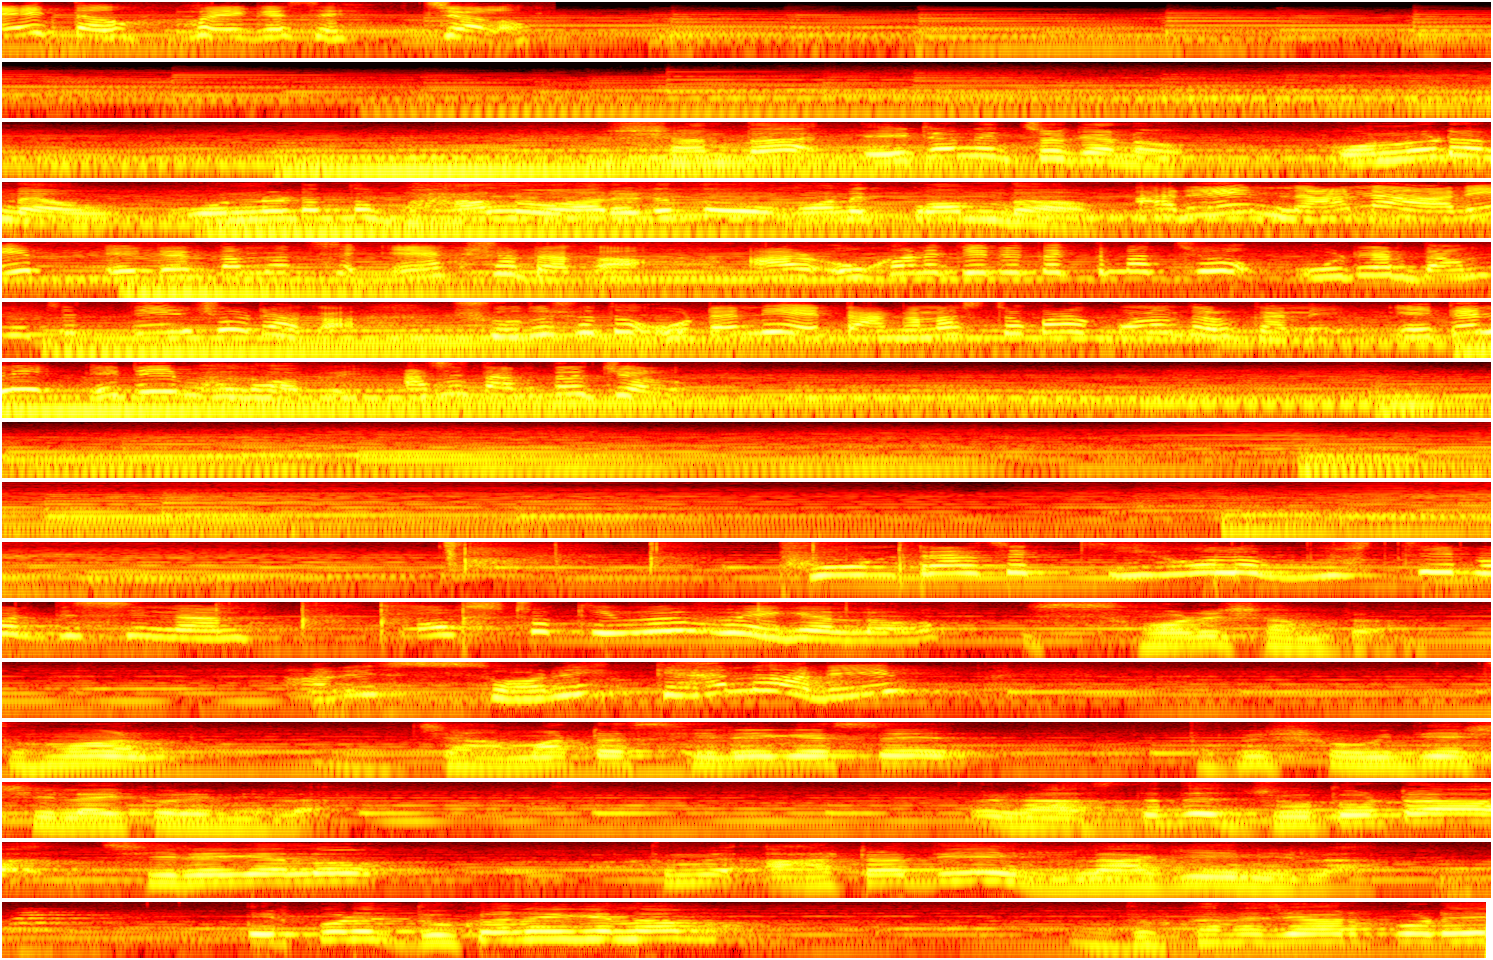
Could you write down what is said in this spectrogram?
এই তো হয়ে গেছে চলো। শান্তা এইটা নিচ্ছ কেন? অন্যটা নাও, অন্যটা তো ভালো, আর এটা তো অনেক কম দাম। আরে না না, আরে এটার দাম হচ্ছে একশো টাকা। আর ওখানে যেটা দেখতে পাচ্ছ, ওটার দাম হচ্ছে তিনশো টাকা। শুধু শুধু ওটা নিয়ে টাকা নষ্ট করার কোনো দরকার নেই। এটা নিয়ে এটাই ভালো হবে। আচ্ছা তাড়াতাড়ি চলো। ফোনটা যে কি হলো বুঝতেই পারতেছি না। নষ্ট কীভাবে হয়ে গেল? সরি শান্তা। আরে সরি কেন আরে? তোমার জামাটা ছিঁড়ে গেছে তুমি সই দিয়ে সেলাই করে নিলা। রাস্তাতে জুতোটা ছিঁড়ে গেল তুমি আটা দিয়ে লাগিয়ে নিলা। এরপরে দোকানে গেলাম। দোকানে যাওয়ার পরে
